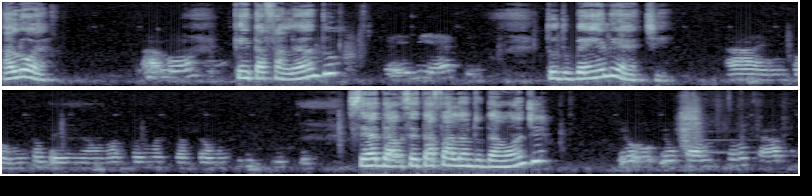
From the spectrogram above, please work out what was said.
Alô? Alô? Quem está falando? É Eliette. Tudo bem, Eliette? Ai, não estou muito bem, não. Nós estamos numa situação muito difícil. Você é da, está falando da onde? Eu, eu falo de Sorocaba.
